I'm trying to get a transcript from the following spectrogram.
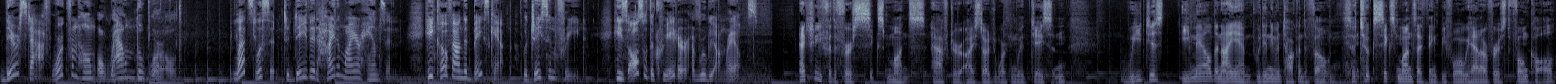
Their staff work from home around the world. Let's listen to David Heinemeier Hansson. He co founded Basecamp with Jason Fried. He's also the creator of Ruby on Rails. Actually, for the first six months after I started working with Jason, we just emailed and IM'd. We didn't even talk on the phone. So it took six months, I think, before we had our first phone call.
